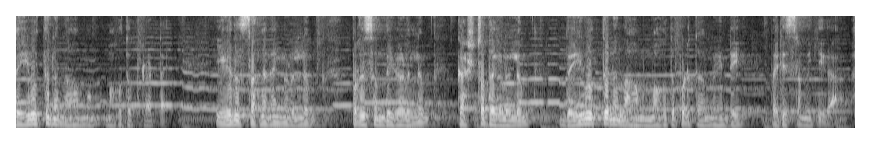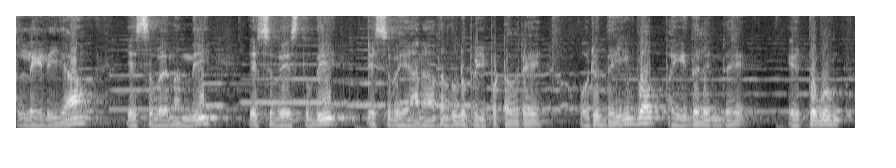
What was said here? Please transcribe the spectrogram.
ദൈവത്തിന്റെ നാമം മഹത്വപ്പെടട്ടെ. ഏത് സഹനങ്ങളിലും പ്രതിസന്ധികളിലും കഷ്ടതകളിലും ദൈവത്തിന്റെ നാമം മഹത്വപ്പെടുത്താൻ വേണ്ടി പരിശ്രമിക്കുക. അല്ലേലിയ യേശുവെ നന്ദി. യേശുവെ സ്തുതി. യേശുവെ ആരാധനത്തോട് പ്രിയപ്പെട്ടവരെ ഒരു ദൈവ പൈതലിന്റെ ഏറ്റവും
